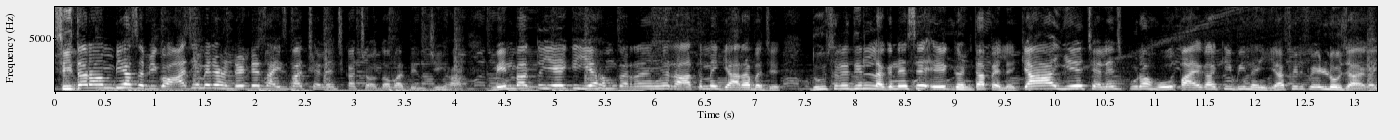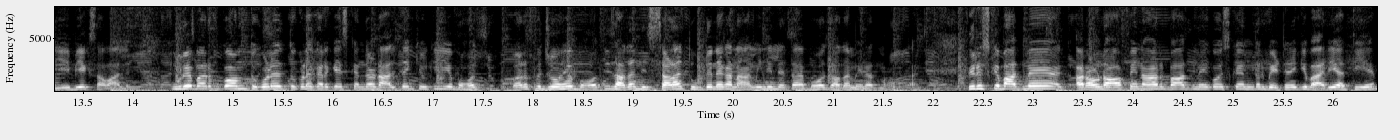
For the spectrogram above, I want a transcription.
सीताराम भैया सभी को। आज है मेरे hundred days ice bath challenge का चौदहवा दिन। जी हाँ। मेन बात तो ये है कि ये हम कर रहे हैं रात में 11 बजे। दूसरे दिन लगने से एक घंटा पहले। क्या ये चैलेंज पूरा हो पाएगा कि भी नहीं या फिर फेल्ड हो जाएगा? ये भी एक सवाल है। पूरे बर्फ़ को हम टुकड़े टुकड़े करके इसके अंदर डालते हैं क्योंकि ये बहुत बर्फ़ जो है बहुत ही ज़्यादा निस्सड़ा टूटने का नाम ही नहीं लेता है, बहुत ज़्यादा मेहनत माँगता है। फिर उसके बाद में अराउंड हाफ़ एन आवर बाद मेरे को इसके अंदर बैठने की बारी आती है।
